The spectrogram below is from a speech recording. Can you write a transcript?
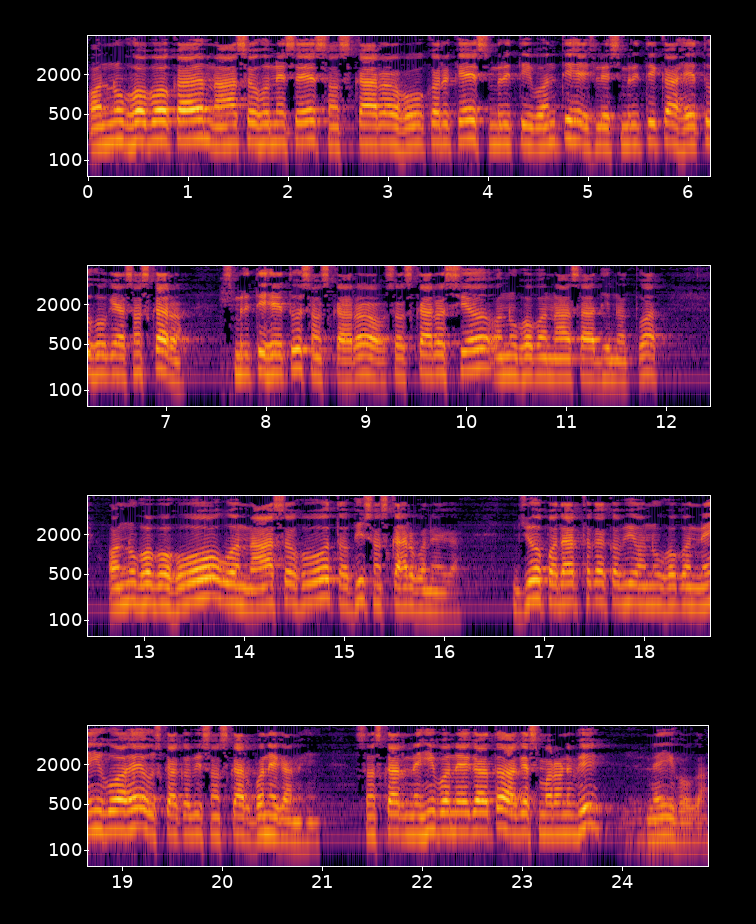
अनुभव का नाश होने से संस्कार हो करके स्मृति बनती है, इसलिए स्मृति का हेतु हो गया संस्कार। स्मृति हेतु संस्कार संस्कार से अनुभव नाशाधीनत्वात्। अनुभव हो वो नाश हो, तभी संस्कार बनेगा। जो पदार्थ का कभी अनुभव नहीं हुआ है, उसका कभी संस्कार बनेगा नहीं। संस्कार नहीं बनेगा तो आगे स्मरण भी नहीं होगा।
